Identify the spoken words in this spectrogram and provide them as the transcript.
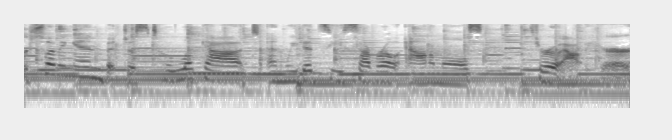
for swimming in, but just to look at. And we did see several animals throughout here.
